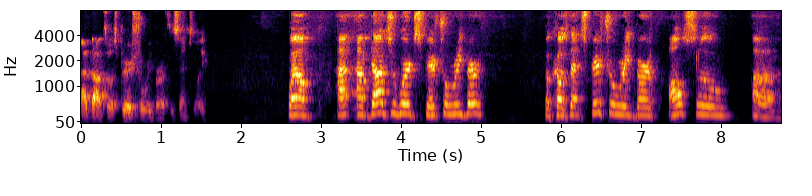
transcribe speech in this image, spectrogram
I thought so. Spiritual rebirth, essentially. Well, I, I've dodged the word spiritual rebirth because that spiritual rebirth also uh,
